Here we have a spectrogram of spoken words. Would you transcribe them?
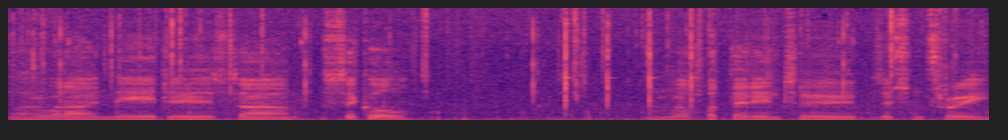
So what I need is um, a sickle and we'll put that into position three.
